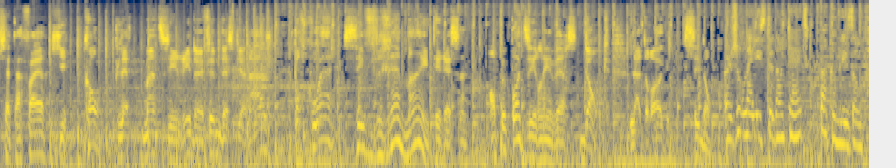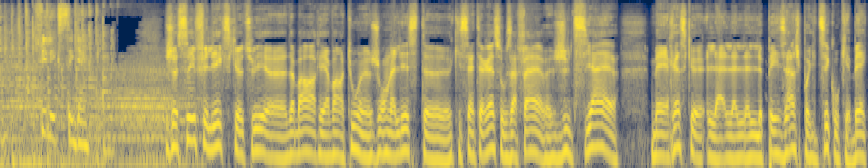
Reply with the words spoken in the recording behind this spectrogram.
cette affaire qui est complètement tirée d'un film d'espionnage. Pourquoi? C'est vraiment intéressant? On peut pas dire l'inverse. Donc, la drogue, c'est donc. Un journaliste d'enquête, pas comme les autres. Félix Séguin. Je sais, Félix, que tu es euh, d'abord et avant tout un journaliste euh, qui s'intéresse aux affaires judiciaires, mais reste que le paysage politique au Québec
